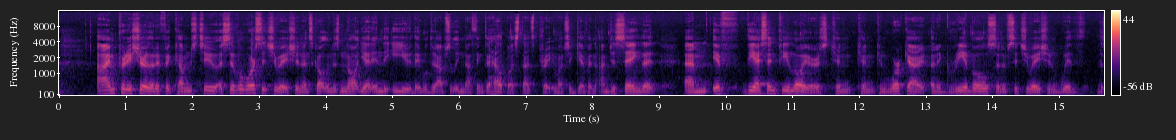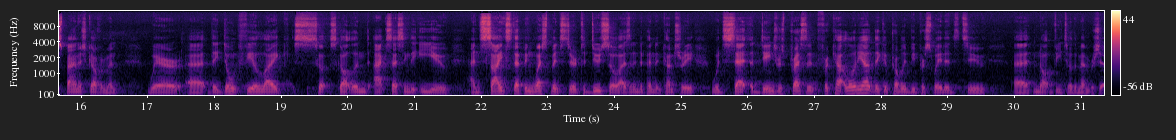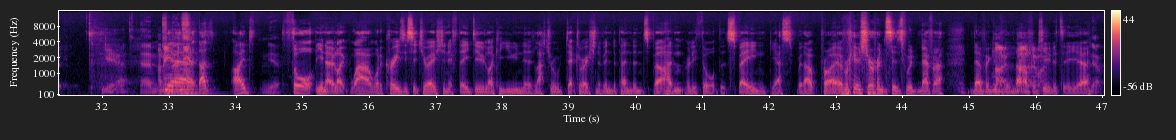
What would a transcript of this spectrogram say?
I'm pretty sure that if it comes to a civil war situation and Scotland is not yet in the EU, they will do absolutely nothing to help us. That's pretty much a given. I'm just saying that um, if the SNP lawyers can, can, can work out an agreeable sort of situation with the Spanish government where uh, they don't feel like Sc- Scotland accessing the EU and sidestepping Westminster to do so as an independent country would set a dangerous precedent for Catalonia, they could probably be persuaded to uh, not veto the membership. Yeah. Um, I mean, yeah, and that I'd Yeah. thought, you know, like wow, what a crazy situation if they do like a unilateral declaration of independence. But I hadn't really thought that Spain, yes, without prior reassurances, would never, never give No, them that no, opportunity. Yeah, No.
